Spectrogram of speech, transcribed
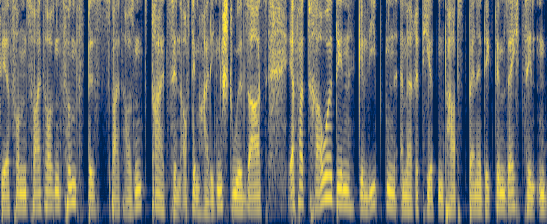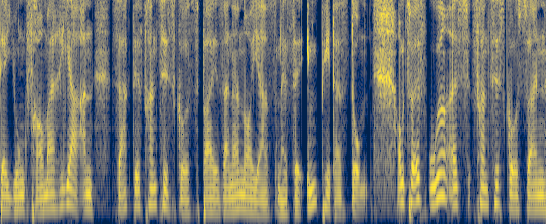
der von 2005 bis 2013 auf dem Heiligen Stuhl saß. Er vertraue den geliebten emeritierten Papst Benedikt XVI. der Jungfrau Maria an, sagte Franziskus bei seiner Neujahrsmesse im Petersdom. Um 12 Uhr, als Franziskus sein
